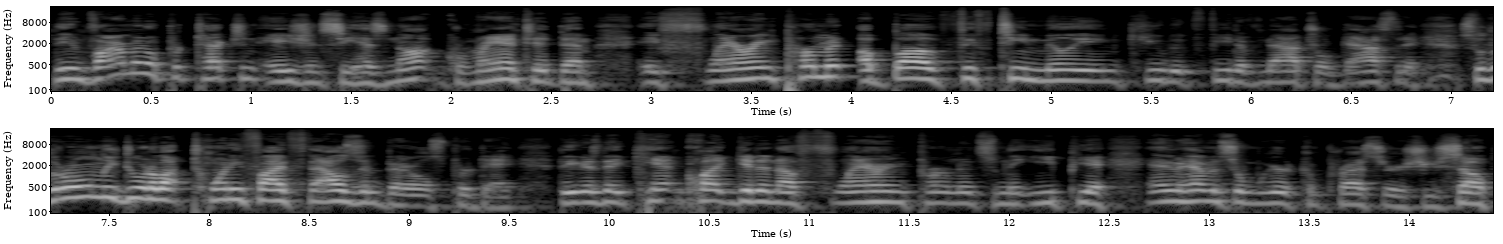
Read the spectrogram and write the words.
the Environmental Protection Agency has not granted them a flaring permit above 15 million cubic feet of natural gas today. So they're only doing about 25,000 barrels per day because they can't quite get enough flaring permits from the EPA, and they're having some weird compressor issues. So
